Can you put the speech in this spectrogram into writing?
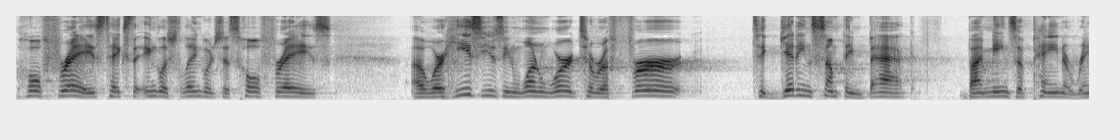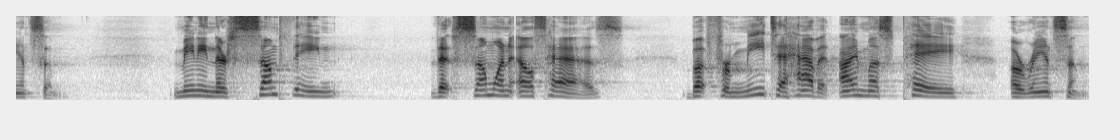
whole phrase takes the English language, this whole phrase, uh, where he's using one word to refer to getting something back by means of paying a ransom. Meaning there's something that someone else has, but for me to have it, I must pay a ransom.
